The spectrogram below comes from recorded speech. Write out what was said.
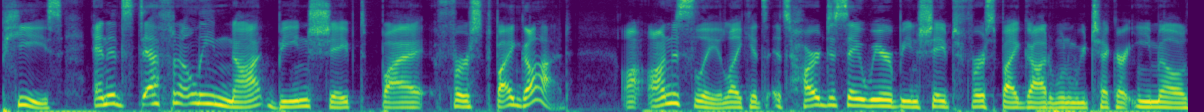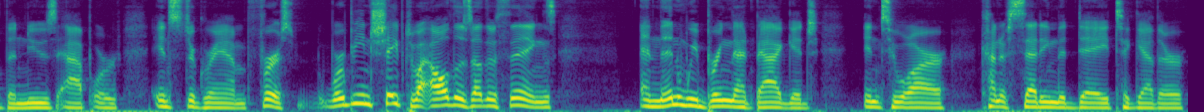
peace. And it's definitely not being shaped by first by God. Honestly, like it's it's hard to say we are being shaped first by God when we check our email or the news app or Instagram first. We're being shaped by all those other things, and then we bring that baggage into our kind of setting the day together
